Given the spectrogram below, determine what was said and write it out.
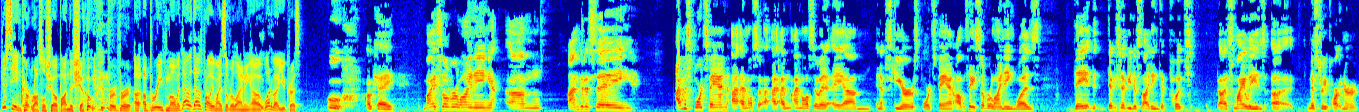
just seeing Kurt Russell show up on this show for for a, a brief moment. That that was probably my silver lining. Uh, what about you, Chris? Ooh, okay. My silver lining, um, I'm gonna say, I'm a sports fan. I, I'm also, I, I'm, I'm also a, a um, an obscure sports fan. I would say silver lining was they the WCW deciding to put uh, Smiley's uh, mystery partner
